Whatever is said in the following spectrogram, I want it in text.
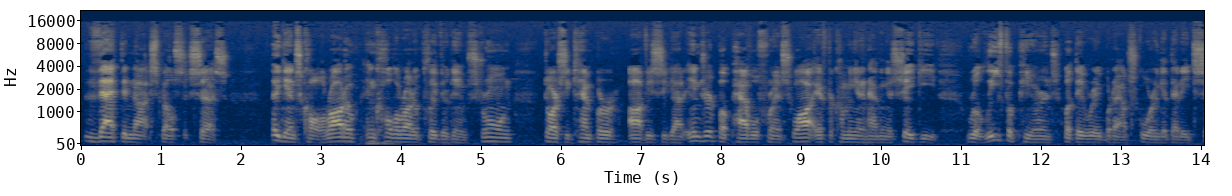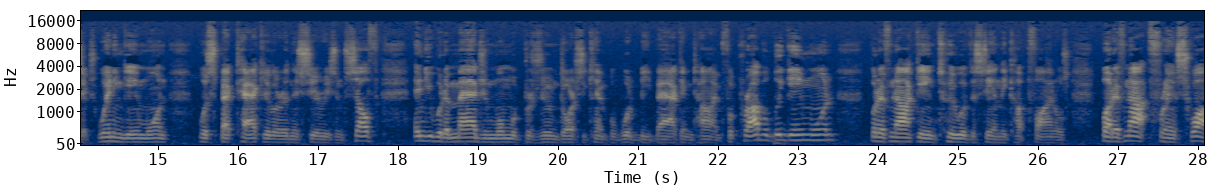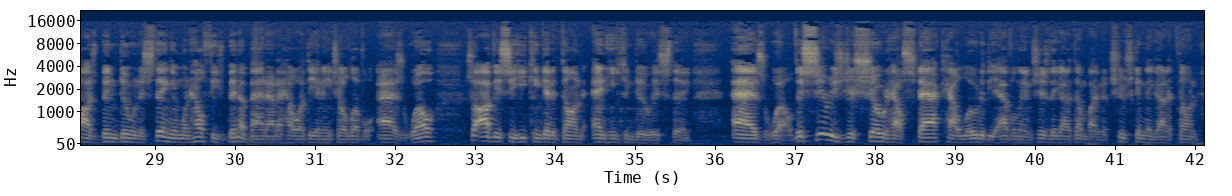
That did not spell success against Colorado, and Colorado played their game strong. Darcy Kuemper obviously got injured, but Pavel Francouz, after coming in and having a shaky relief appearance, but they were able to outscore and get that 8 6 winning game one, was spectacular in this series himself. And you would imagine one would presume Darcy Kuemper would be back in time for probably game one, but if not, game two of the Stanley Cup finals. But if not, Francouz has been doing his thing, and when healthy's been a bat out of hell at the NHL level as well. So obviously he can get it done and he can do his thing as well. This series just showed how stacked, how loaded the Avalanche is. They got it done by Nichushkin. They got it done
